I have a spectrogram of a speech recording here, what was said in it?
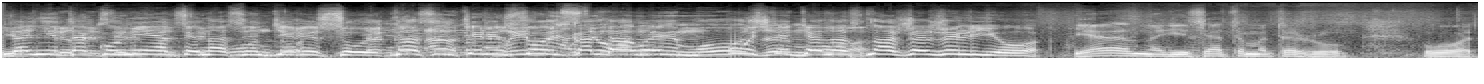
Та не документи нас інтересують. Нас інтересують, коли ви пустите нас в наше жилье. Я на 10 етажу. От.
